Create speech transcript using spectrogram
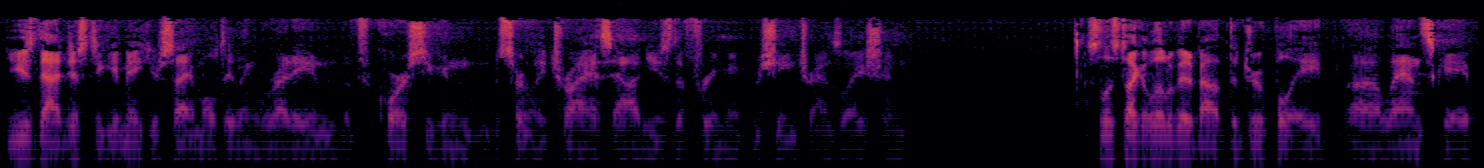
use that just to get, make your site multilingual ready, and of course you can certainly try us out and use the free machine translation. So let's talk a little bit about the Drupal 8 uh, landscape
